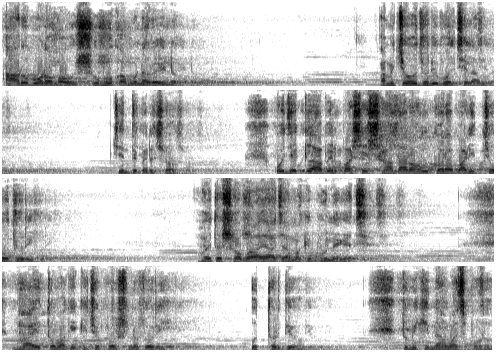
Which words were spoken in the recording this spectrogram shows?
আরও বড় হও শুভ কামনা রইল। আমি চৌধুরী বলছিলাম, চিনতে পেরেছ? ওই যে ক্লাবের পাশে সাদা রং করা বাড়ির চৌধুরী। হয়তো সবাই আজ আমাকে ভুলে গেছে। ভাই, তোমাকে কিছু প্রশ্ন করি। উত্তর দিও। তুমি কি নামাজ পড়ো?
